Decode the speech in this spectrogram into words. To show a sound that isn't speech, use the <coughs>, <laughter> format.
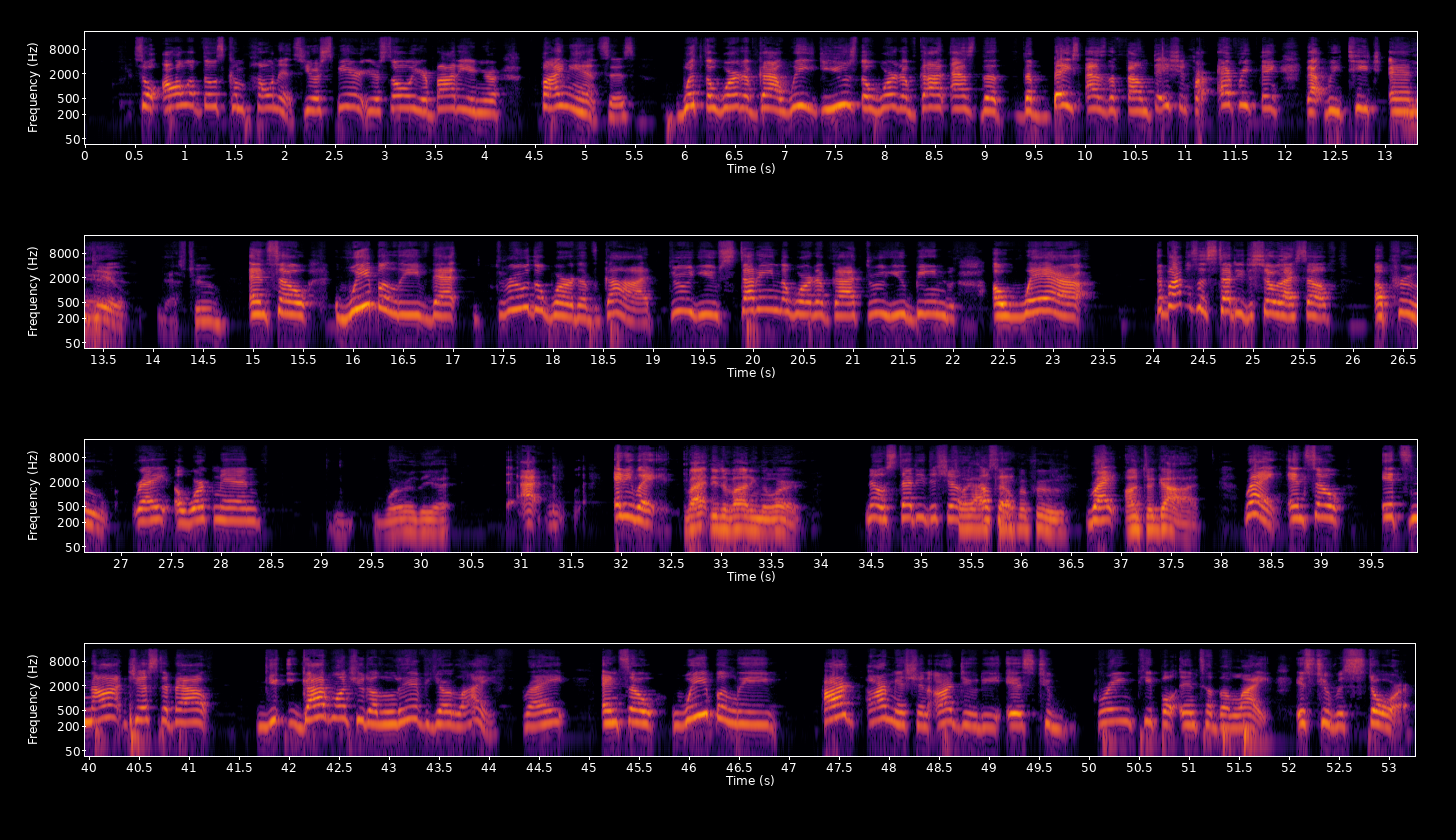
So all of those components, your spirit, your soul, your body and your finances with the word of God. We use the word of God as the the base as the foundation for everything that we teach and Yeah, do. That's true. And so we believe that through the word of God, through you studying the word of God, through you being aware, the Bible says, study to show thyself approved, right? A workman. Worthy, I, anyway, rightly dividing the word. no, study to show. So okay, self-approved right, unto God. right. And so it's not just about you. God wants you to live your life, right? And so we believe our our mission, our duty is to bring people into the light, is to restore,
